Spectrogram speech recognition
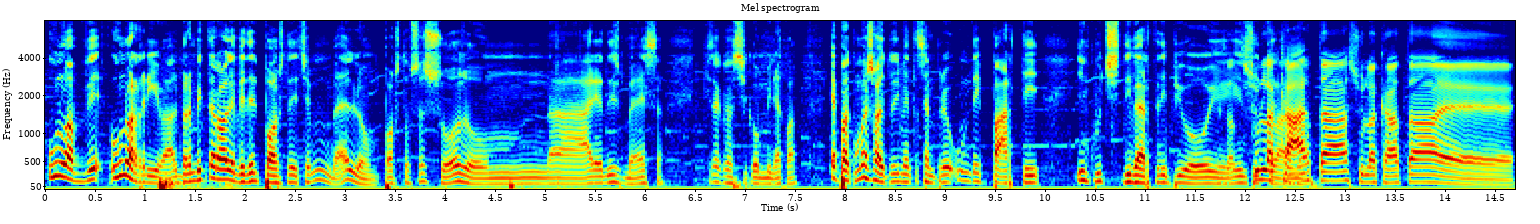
Uno, avve- uno arriva al Brand Bitter Roll e vede il posto e dice: "Mm, Bello, un posto sassoso, un'area dismessa. Chissà cosa si combina qua. E poi, come al solito, diventa sempre uno dei party in cui ci si diverte di più. Esatto. Sulla carta, sulla carta è-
